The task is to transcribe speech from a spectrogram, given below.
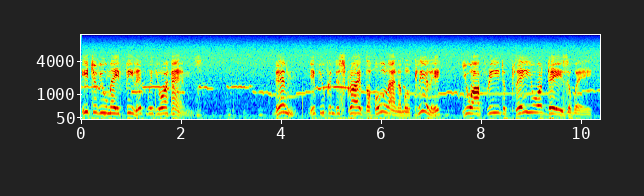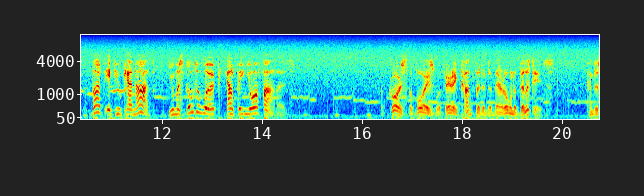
Each of you may feel it with your hands. Then, if you can describe the whole animal clearly, you are free to play your days away. But if you cannot, you must go to work helping your fathers. Of course, the boys were very confident of their own abilities. And as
